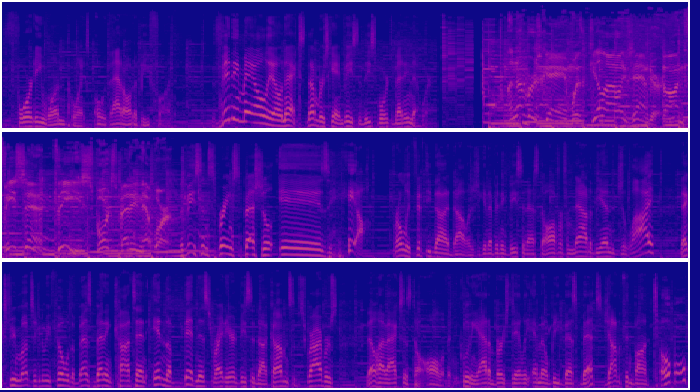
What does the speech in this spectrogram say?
41 points. Oh, that ought to be fun. Vinny Magliulo next. Numbers game, VSIN, the Sports Betting Network. A numbers game with Gil Alexander on VSIN, the Sports Betting Network. The VSIN Spring Special is here. For only $59, you get everything VSIN has to offer from now to the end of July. Next few months are going to be filled with the best betting content in the business right here at VSIN.com. And subscribers, they'll have access to all of it, including Adam Burke's daily MLB best bets, Jonathan Von Tobel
